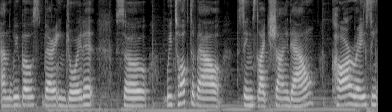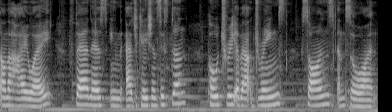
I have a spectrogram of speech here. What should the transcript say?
and we both very enjoyed it. So, we talked about things like Shinedown, car racing on the highway, fairness in education system poetry about dreams, songs, and so on.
